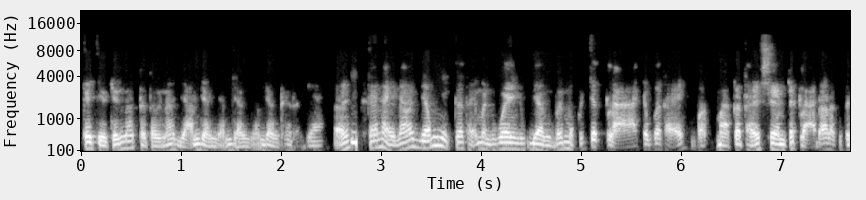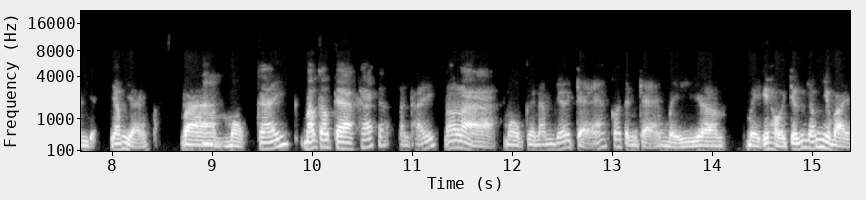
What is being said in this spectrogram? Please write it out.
cái triệu chứng nó từ từ nó giảm dần giảm dần giảm dần theo thời gian đấy ừ. cái này nó giống như cơ thể mình quen dần với một cái chất lạ trong cơ thể mà cơ thể xem chất lạ đó là cái tinh dịch giống vậy và ừ. một cái báo cáo ca khác á, mình thấy đó là một người nam giới trẻ có tình trạng bị uh, bị cái hội chứng giống như vậy.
